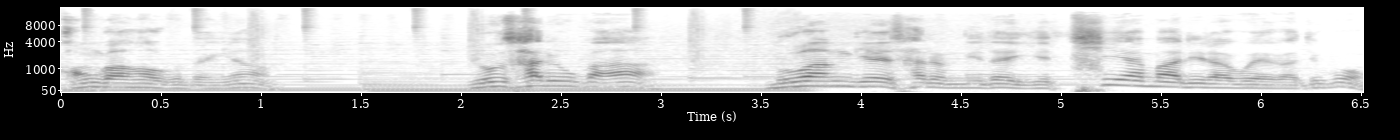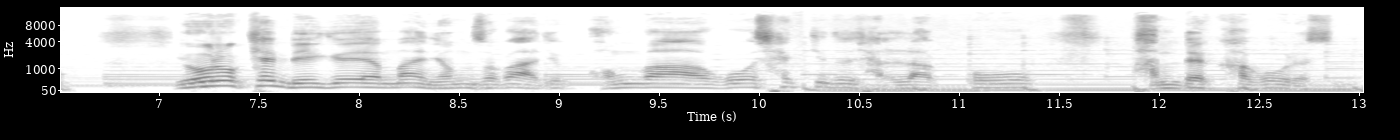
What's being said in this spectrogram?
건강하거든요. 요 사료가 무항계 사료입니다. 이게 TMR이라고 해가지고 요렇게 먹여야만 염소가 아주 건강하고 새끼도 잘 낳고 담백하고 그렇습니다.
